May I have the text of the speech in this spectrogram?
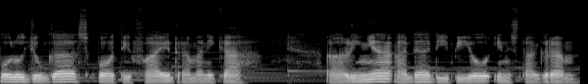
follow juga Spotify Drama Nikah. Uh, linknya ada di bio Instagram.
